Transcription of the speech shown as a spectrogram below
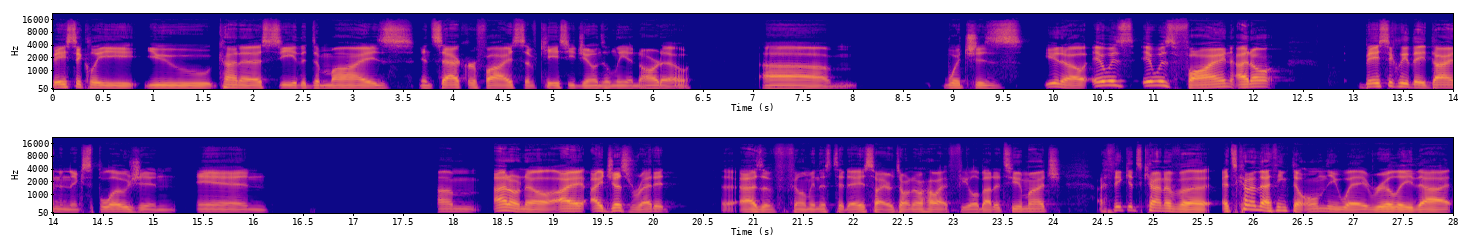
basically you kind of see the demise and sacrifice of Casey Jones and Leonardo, um, which is you know it was it was fine. I don't. Basically, they die in an explosion, and um, I don't know. I I just read it uh, as of filming this today, so I don't know how I feel about it too much. I think it's kind of a it's kind of I think the only way really that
